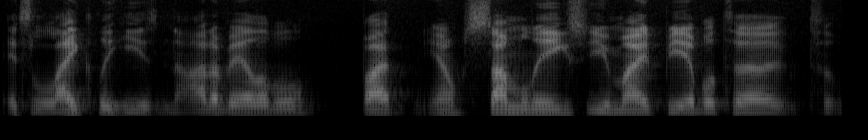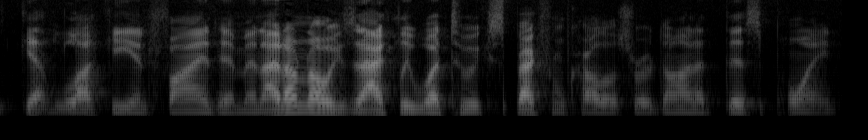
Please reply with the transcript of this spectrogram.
It's likely he's not available, but you know some leagues you might be able to, to get lucky and find him. And I don't know exactly what to expect from Carlos Rodon at this point.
